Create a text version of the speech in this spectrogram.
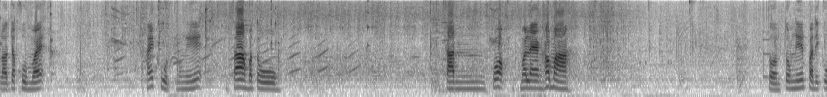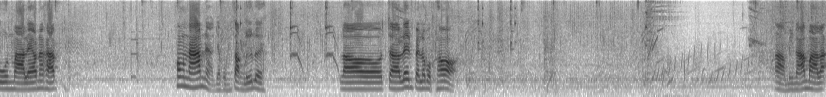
เราจะคุมไว้ ให้ขุดตรงนี้สร้างประตู กันพวกแมลงเข้ามา ส่วนตรงนี้ปฏิกูลมาแล้วนะครับ ห้องน้ำเนี่ย เดี๋ยวผมสั่งรื้อเลย เราจะเล่นเป็นระบบท่อ อ่ามีน้ำมาละ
